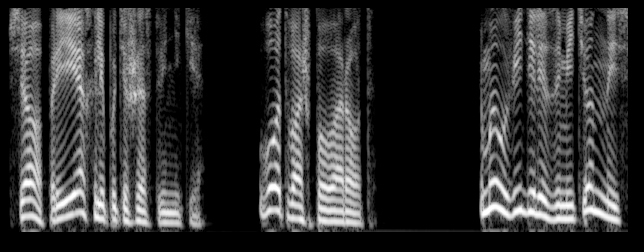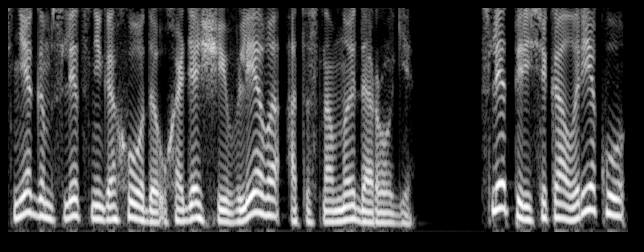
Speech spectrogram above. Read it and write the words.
«Все, приехали, путешественники. Вот ваш поворот». Мы увидели заметенный снегом след снегохода, уходящий влево от основной дороги. След пересекал реку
